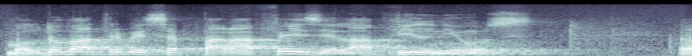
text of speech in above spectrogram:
Moldova trebuie să parafeze la Vilnius, uh,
